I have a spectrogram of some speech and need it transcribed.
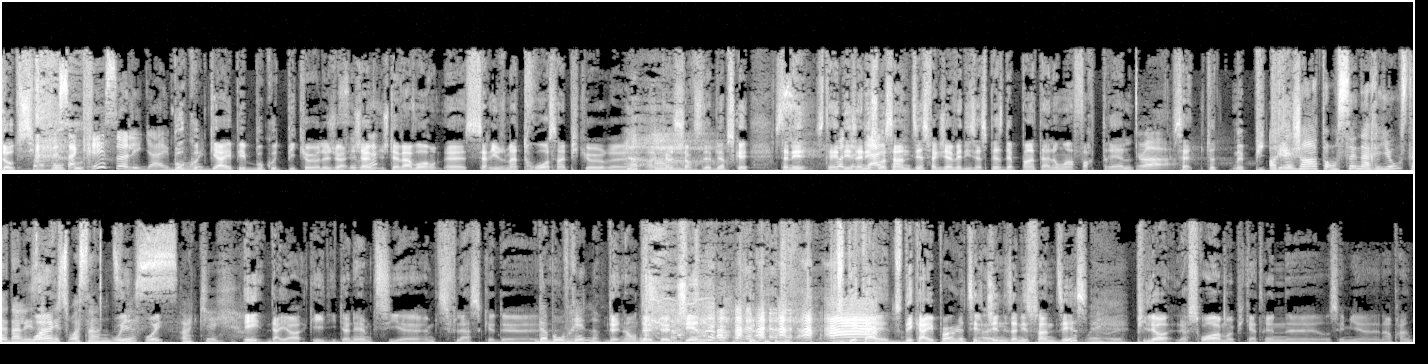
nous autres sacré, ça, les guêpes. Beaucoup Oui. de guêpes et beaucoup de piqûres. là. Je, devais avoir euh, sérieusement 300 piqûres euh, en- quand je suis sorti de là, parce que c'était des, c'était Pas des de années guêpes? 70, fait que j'avais des espèces de pantalons en fortrelle. Ah. Ça tout me piquait. OK, genre, ton scénario, c'était dans les Ouais. années 70. Oui, oui. OK. Et d'ailleurs, il, il donnait un petit, euh, un petit flasque de... De Beauvril? de- non, de, de gin. du, du décaper, là, tu sais, le gin des années 70. Puis là, le soir, moi puis Catherine, euh, on s'est mis à en prendre.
